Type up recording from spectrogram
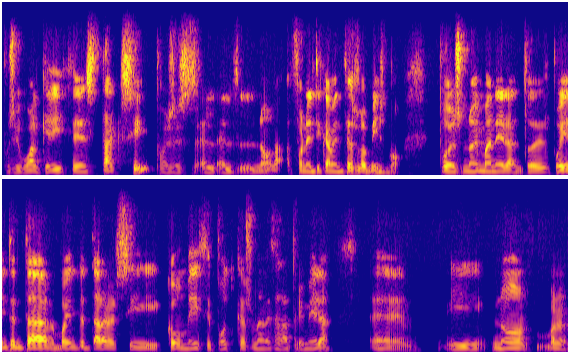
pues igual que dices taxi, pues es el, el- no, la- fonéticamente es lo mismo. Pues no hay manera. Entonces voy a intentar, voy a intentar a ver si, como me dice podcast una vez a la primera. eh, y no, bueno,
